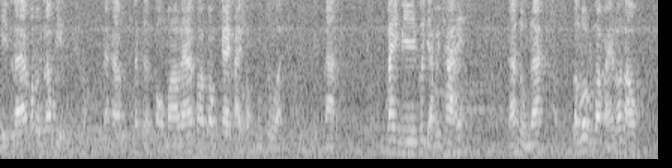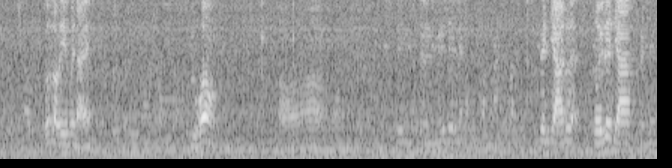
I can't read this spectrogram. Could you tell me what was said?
ผิดแล้วก็ต้องรับผิด นะครับ ถ้าเกิดออกมาแล้วก็ต้องแก้ไขปรับปรุงตัวนะไม่มีก็อย่าไปใช้นะหนุ่มนะเรารถเราไหนรถเรารถเราเองไปไหนดูห้องอยู่ห้องสองอ๋อเล่นแต่ไม่เล่นเลยครับผมทำงานทุกวันเล่นยาด้วย เคยเล่นยาเคยเล่น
